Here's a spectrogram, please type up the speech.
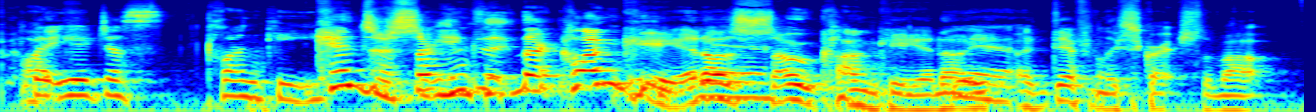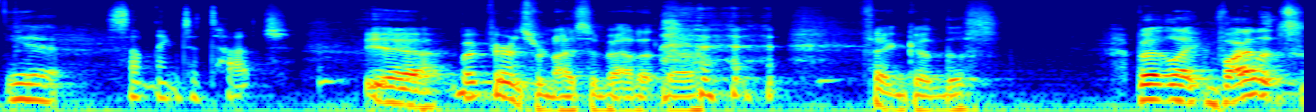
But, But you're just clunky. kids are so they're clunky, and I was so clunky, and I, Yeah. I definitely scratched them up. Yeah. Something to touch. Yeah, my parents were nice about it though. Thank goodness. But like Violet's,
